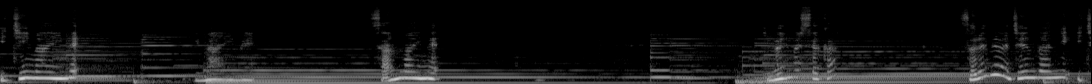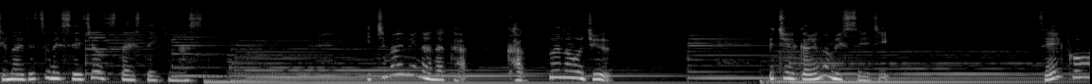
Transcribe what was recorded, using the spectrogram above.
1枚目、2枚目、3枚目。決まりましたか？それでは順番に1枚ずつメッセージをお伝えしていきます。1枚目のあなた、カップの10。宇宙からのメッセージ。成功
